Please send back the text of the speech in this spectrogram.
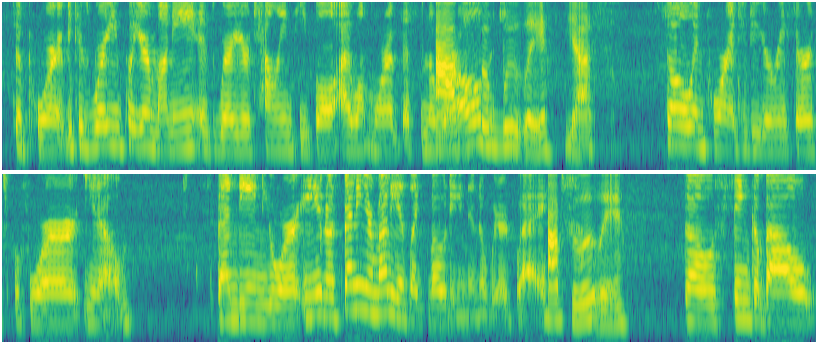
support because where you put your money is where you're telling people I want more of this in the world. Absolutely. Yes so important to do your research before, you know, spending your, you know, spending your money is like voting in a weird way. Absolutely. So think about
